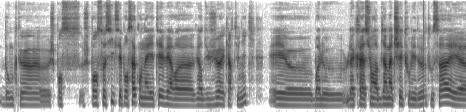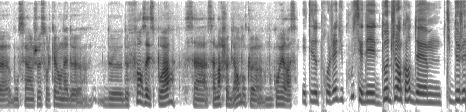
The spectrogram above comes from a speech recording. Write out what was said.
Donc, euh, je, pense, je pense aussi que c'est pour ça qu'on a été vers, euh, vers du jeu à carte unique. Et bah, le, la création a bien matché tous les deux, tout ça. Et bon, c'est un jeu sur lequel on a de, de, de forts espoirs. Ça, ça, marche bien, donc, donc on verra ça. Et tes autres projets, du coup, c'est d'autres jeux encore de type de jeux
